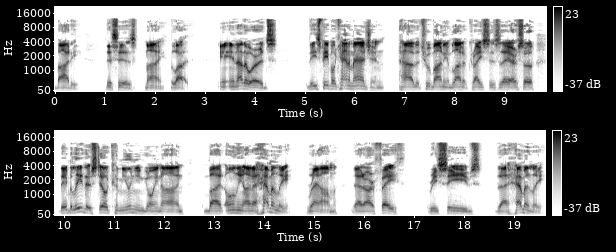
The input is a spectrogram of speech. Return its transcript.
body. This is my blood. In, in other words, these people can't imagine how the true body and blood of Christ is there. So they believe there's still communion going on, but only on a heavenly realm that our faith receives the heavenly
